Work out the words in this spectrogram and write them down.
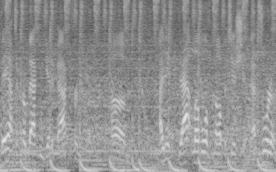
they have to come back and get it back from you. Um, I think that level of competition, that sort of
